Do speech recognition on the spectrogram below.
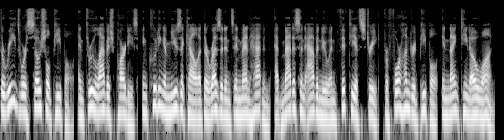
The Reids were social people, and threw lavish parties, including a musicale at their residence in Manhattan, at Madison Avenue and 50th Street, for 400 people, in 1901.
